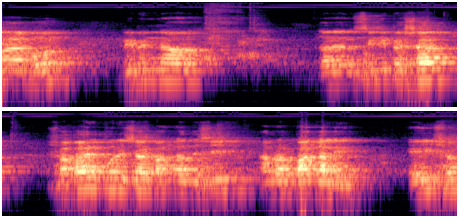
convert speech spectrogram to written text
মা, বোন, বিভিন্ন ধরেন শ্রেণি পেশার, সবার পরিচয় বাংলাদেশি, আমরা বাঙালি। এই সব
